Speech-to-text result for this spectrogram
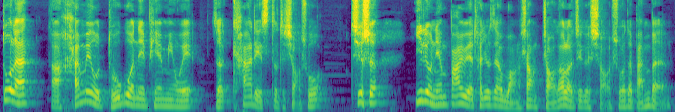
多兰啊，还没有读过那篇名为《The Cardist》的小说。其实，一六年八月，他就在网上找到了这个小说的版本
